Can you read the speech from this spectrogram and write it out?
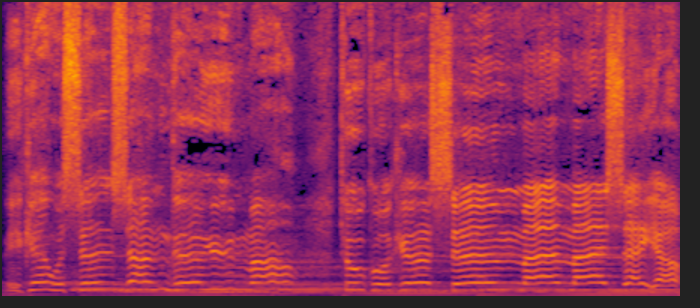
你看我身上的羽毛，透过歌声慢慢闪耀。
